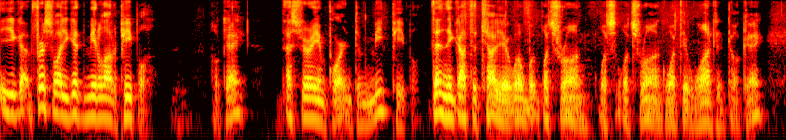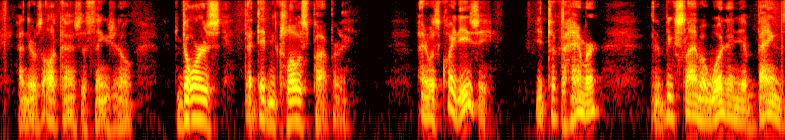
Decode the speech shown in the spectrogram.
you got, first of all, you get to meet a lot of people, okay? That's very important to meet people. Then they got to tell you, well, what's wrong? What's, what's wrong? What they wanted, okay? And there was all kinds of things, you know, doors that didn't close properly. And it was quite easy. You took a hammer and a big slam of wood and you banged,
